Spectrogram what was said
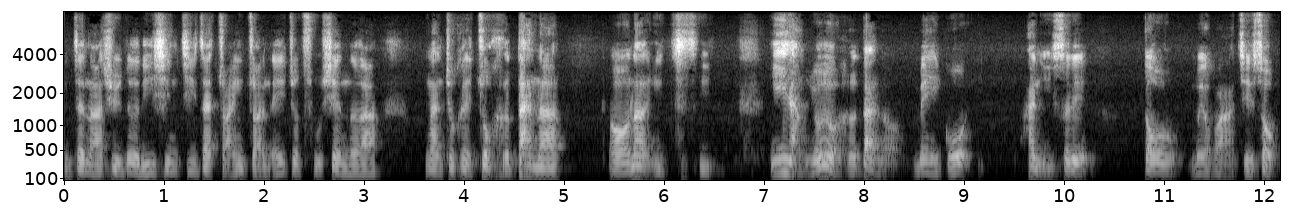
你再拿去这个离心机再转一转，哎，就出现了啊，那你就可以做核弹啊。哦，那以以伊朗拥有核弹哦，美国和以色列都没有办法接受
